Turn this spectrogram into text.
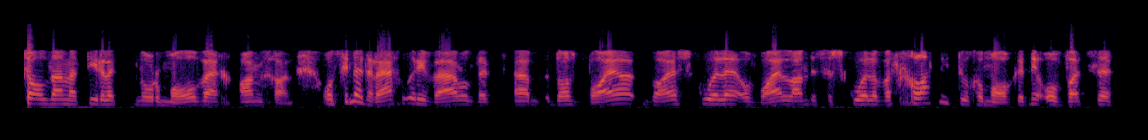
sal dan natuurlik normaalweg aangaan. Ons sien dit reg oor die wêreld dat um, daar's baie baie skole of baie lande se skole wat glad nie toegemaak het nie of wat se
